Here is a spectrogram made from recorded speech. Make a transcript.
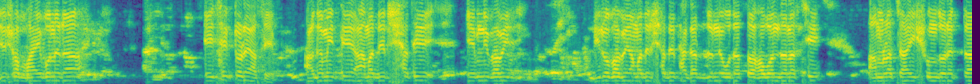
যেসব ভাই বোনেরা এই সেক্টরে আছে, আগামীতে আমাদের সাথে এমনি ভাবে দৃঢ়ভাবে আমাদের সাথে থাকার জন্য উদাত্ত আহ্বান জানাচ্ছি। আমরা চাই সুন্দর একটা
